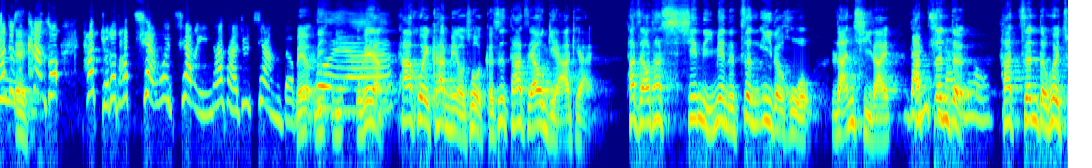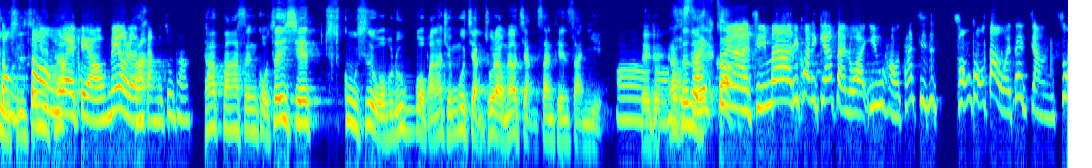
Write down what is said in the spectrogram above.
他就是看说，他觉得他呛会呛赢，他才去呛的。没有，你你，我跟你讲，他会看没有错，可是他只要压起来，他只要他心里面的正义的火。燃起来，他真的，他真的会主持正义，他会掉，没有人挡得住他。他发生过这一些故事，我们如果把它全部讲出来，我们要讲三天三夜。哦，对对，他真的。对啊，起码你看你刚才罗优好，他其实。从头到尾在讲，说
